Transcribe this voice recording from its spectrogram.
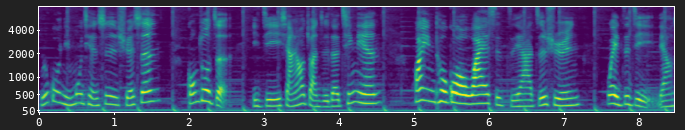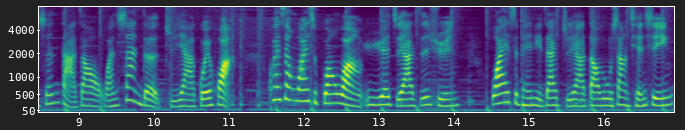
如果你目前是学生、工作者以及想要转职的青年，欢迎透过 YS 职涯咨询，为自己量身打造完善的职涯规划。快上 YS 官网预约职涯咨询，YS 陪你在职涯道路上前行。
